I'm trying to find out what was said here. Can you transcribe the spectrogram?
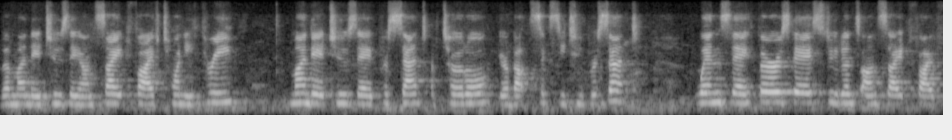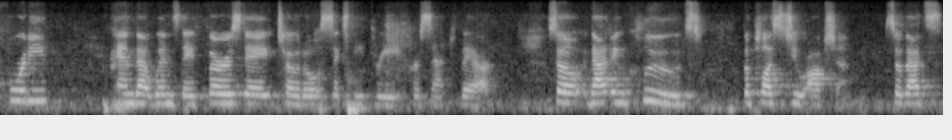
the Monday, Tuesday on site, 523. Monday, Tuesday percent of total, you're about 62%. Wednesday, Thursday, students on site, 540. And that Wednesday, Thursday, total 63% there. So that includes the plus two option. So that's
